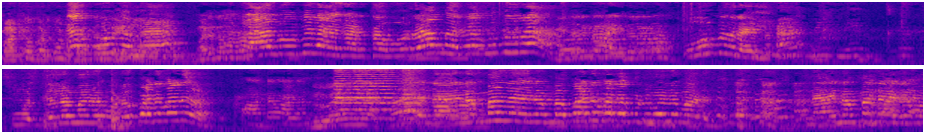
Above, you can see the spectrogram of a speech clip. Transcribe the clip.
పట్టుకో పట్టుకో లాలు ఊపిరి కడతావు. రా మరి, పడవాడు. నాయనమ్మ నాయనమ్మ పడవాడు అప్పుడు నాయనమ్మ నాయనమ్మ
